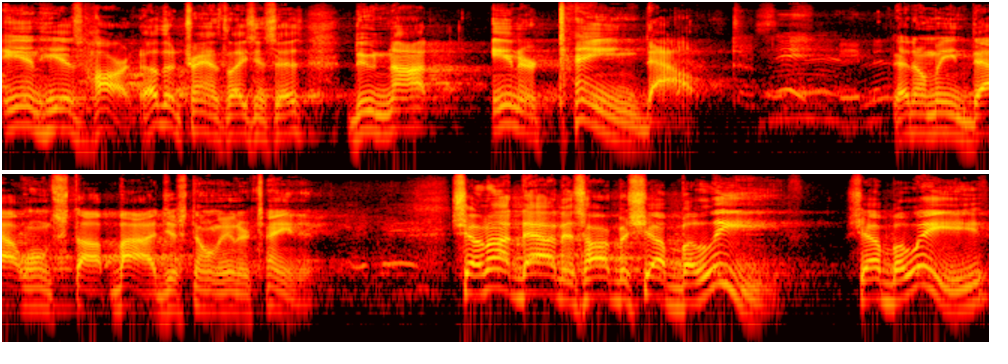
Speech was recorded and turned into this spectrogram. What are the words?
in his heart. Other translation says, do not entertain doubt. That don't mean doubt won't stop by, just don't entertain it. Shall not doubt in his heart, but shall believe, shall believe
